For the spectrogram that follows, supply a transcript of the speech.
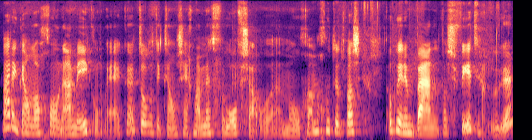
waar ik dan nog gewoon aan mee kon werken. Totdat ik dan zeg maar met verlof zou mogen. Maar goed, dat was ook weer een baan. Het was 40 uur.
